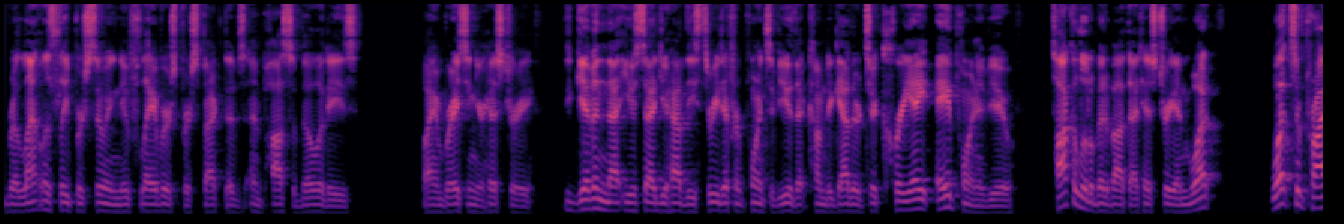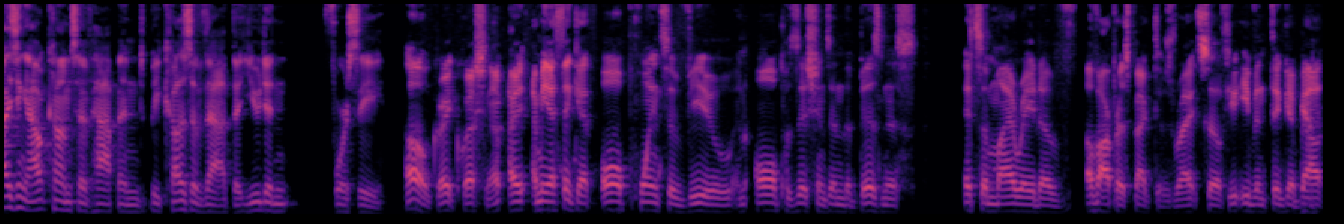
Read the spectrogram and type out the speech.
relentlessly pursuing new flavors perspectives and possibilities by embracing your history. Given that you said you have these three different points of view that come together to create a point of view talk a little bit about that history and what what surprising outcomes have happened because of that that you didn't foresee? Oh great question. I, I mean i think at all points of view and all positions in the business it's a myriad of of our perspectives, right? So if you even think about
